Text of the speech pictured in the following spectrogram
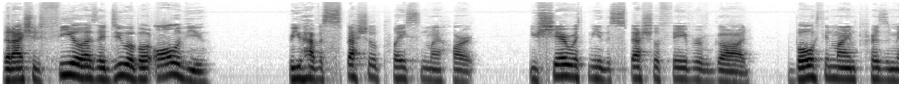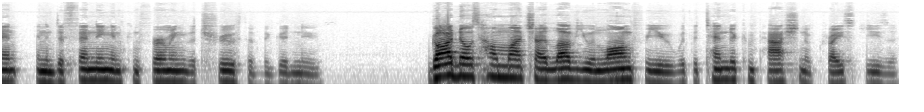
that I should feel as I do about all of you, for you have a special place in my heart. You share with me the special favor of God, both in my imprisonment and in defending and confirming the truth of the good news. God knows how much I love you and long for you with the tender compassion of Christ Jesus.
